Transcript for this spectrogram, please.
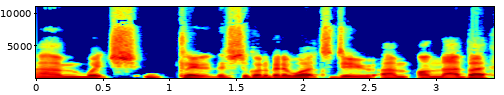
Um, which clearly they've still got a bit of work to do, um, on that. But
